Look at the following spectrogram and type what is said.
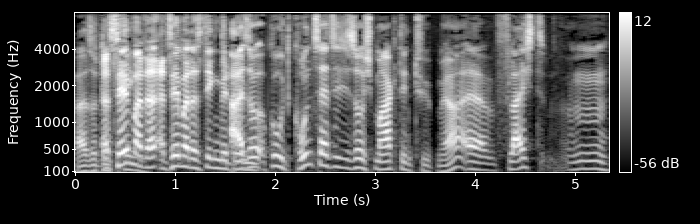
Also das erzähl Ding- mal, erzähl mal das Ding mit Also gut, grundsätzlich ist so, ich mag den Typen, ja. Äh, vielleicht mh,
